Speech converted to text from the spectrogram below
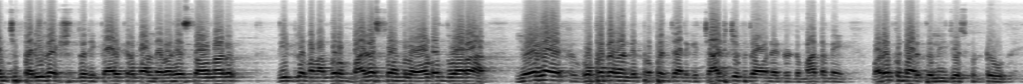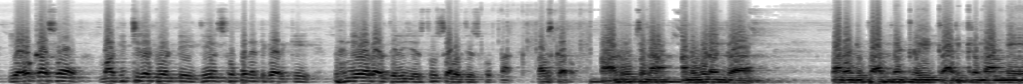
మంచి పర్యవేక్షణతో ఈ కార్యక్రమాలు నిర్వహిస్తూ ఉన్నారు. దీంట్లో మనందరం భాగస్వాములు అవడం ద్వారా యోగా యొక్క గొప్పతనాన్ని ప్రపంచానికి చాటి చెబుతాం అనేటువంటి మాటని మరొకమారు తెలియజేసుకుంటూ ఈ అవకాశం మాకు ఇచ్చినటువంటి జైల్ సూపరింటెండెంట్ గారికి ధన్యవాదాలు తెలియజేస్తూ సెలవు తీసుకుంటున్నా. నమస్కారం. ఆలోచన అనుగుణంగా మన డిపార్ట్మెంట్లో ఈ కార్యక్రమాన్ని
